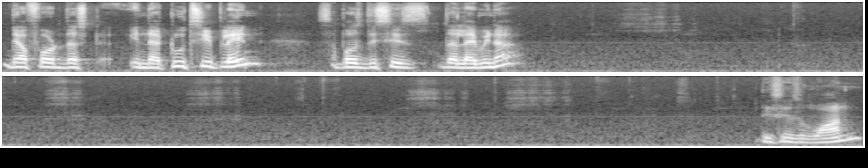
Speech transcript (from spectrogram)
therefore, the in the 2 3 plane suppose this is the lamina. This is 1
